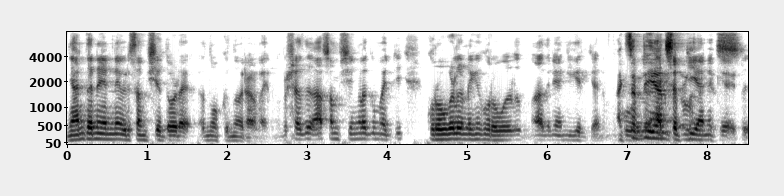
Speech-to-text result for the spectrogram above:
ഞാൻ തന്നെ എന്നെ ഒരു സംശയത്തോടെ നോക്കുന്ന ഒരാളായിരുന്നു. പക്ഷെ അത് ആ സംശയങ്ങളൊക്കെ മാറ്റി കുറവുകൾ ഉണ്ടെങ്കിൽ കുറവുകളും അതിനെ അംഗീകരിക്കാനും അക്സെപ്റ്റ് ചെയ്യാനൊക്കെ ആയിട്ട്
